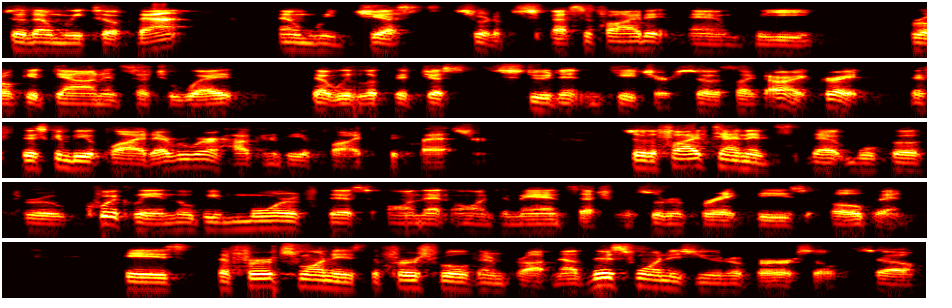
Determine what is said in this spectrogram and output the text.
So then we took that and we just sort of specified it and we broke it down in such a way that we looked at just student and teacher. So it's like, all right, great. If this can be applied everywhere, how can it be applied to the classroom? So the five tenets that we'll go through quickly, and there'll be more of this on that on-demand session. We'll sort of break these open. Is the first one is the first rule of improv. Now this one is universal. So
